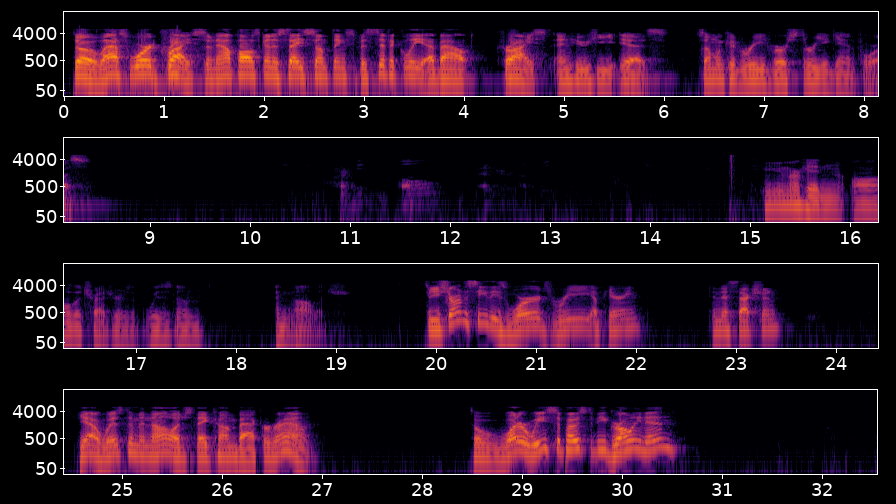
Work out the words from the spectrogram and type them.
So, last word, Christ. So now Paul's going to say something specifically about Christ and who he is. Someone could read verse 3 again for us. Whom are hidden all the treasures of wisdom and knowledge. So you're starting to see these words reappearing in this section? Yeah, wisdom and knowledge, they come back around. So what are we supposed to be growing in?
